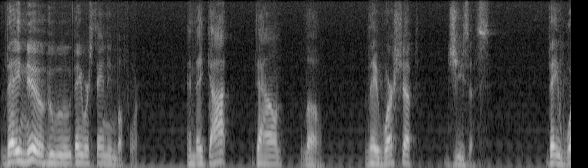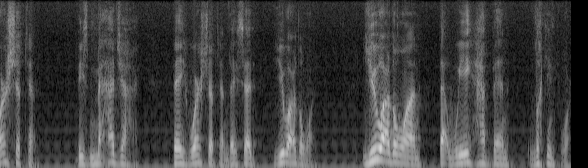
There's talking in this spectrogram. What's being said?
they knew who they were standing before. And they got down low. They worshiped Jesus. They worshiped him. These magi, they worshiped him. They said, You are the one. You are the one that we have been looking for.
